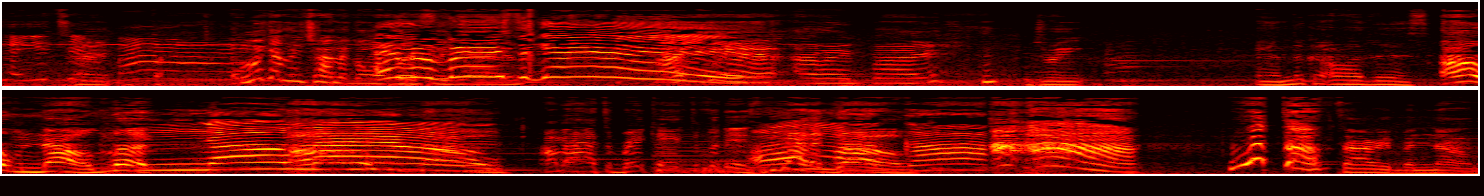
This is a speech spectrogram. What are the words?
Okay, you too. All right. Bye. Look at me trying to go In reverse reverse again. I can't. Alright, bye. Drink. And look at all this. Oh no, look. No, Oh, ma'am. no. I'm gonna have to break character for this. We Oh gotta my go. God. Uh-uh. What the? Sorry, but no.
